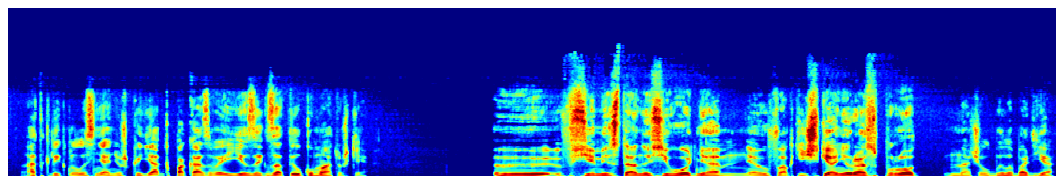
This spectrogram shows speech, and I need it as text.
— откликнулась нянюшка Яг, показывая язык затылку матушки. «Э, «Все места на сегодня, э, фактически они распрод...» — начал было Бадья.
